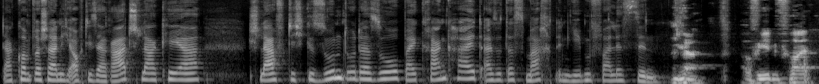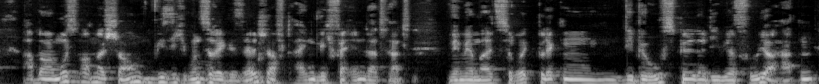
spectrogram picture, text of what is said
Da kommt wahrscheinlich auch dieser Ratschlag her, schlaf dich gesund oder so bei Krankheit. Also das macht in jedem Falle Sinn. Ja, auf jeden Fall. Aber man muss auch mal schauen, wie sich unsere Gesellschaft eigentlich verändert hat. Wenn wir mal zurückblicken, die Berufsbilder, die wir früher hatten,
